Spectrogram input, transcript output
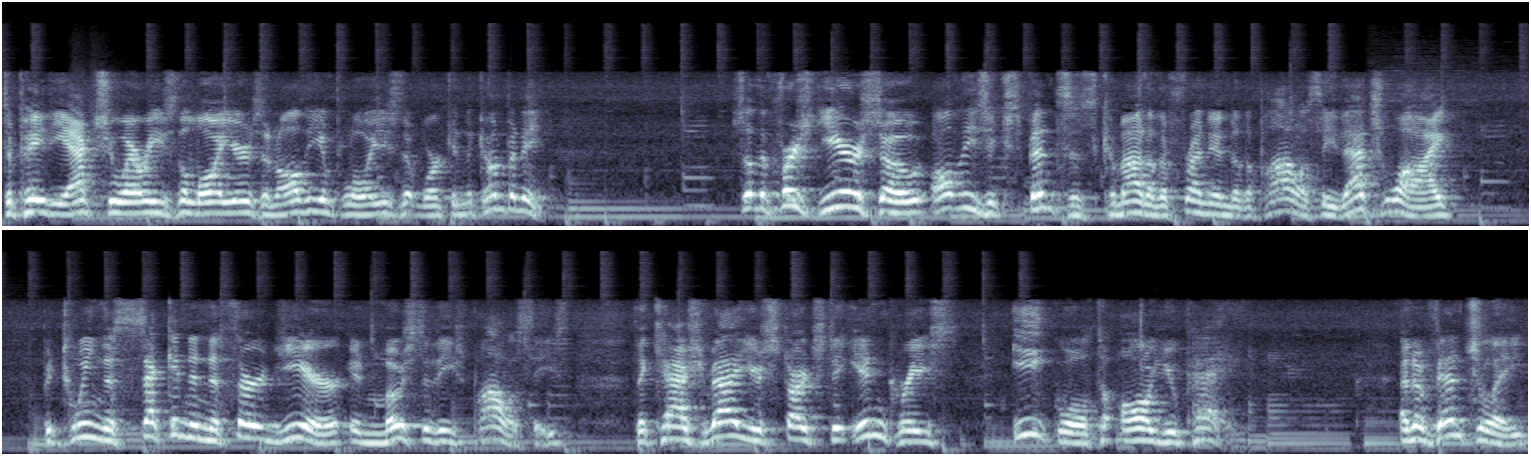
to pay the actuaries, the lawyers, and all the employees that work in the company. So the first year or so, all these expenses come out of the front end of the policy. That's why between the second and the third year in most of these policies, the cash value starts to increase equal to all you pay. And eventually,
